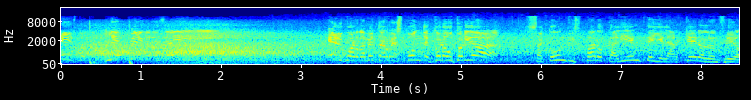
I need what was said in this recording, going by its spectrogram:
Esto le pega desde ahí. El guardameta responde con autoridad. Sacó un disparo caliente y el arquero lo enfrió.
